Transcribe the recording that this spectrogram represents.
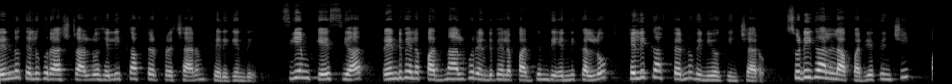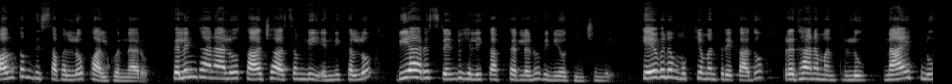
రెండు తెలుగు రాష్ట్రాల్లో హెలికాప్టర్ ప్రచారం పెరిగింది. సీఎం కేసీఆర్ రెండు వేల పద్నాలుగు రెండు వేల పద్దెనిమిది ఎన్నికల్లో హెలికాప్టర్ను వినియోగించారు. సుడిగాలిలా పర్యటించి పంతొమ్మిది సభల్లో పాల్గొన్నారు. తెలంగాణలో తాజా అసెంబ్లీ ఎన్నికల్లో బీఆర్ఎస్ రెండు హెలికాప్టర్లను వినియోగించింది. కేవలం ముఖ్యమంత్రి కాదు ప్రధానమంత్రులు నాయకులు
